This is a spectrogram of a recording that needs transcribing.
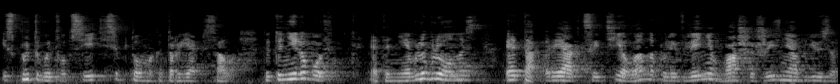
испытывает вот все эти симптомы, которые я описала, то это не любовь, это не влюбленность, это реакции тела на появление в вашей жизни абьюзера.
